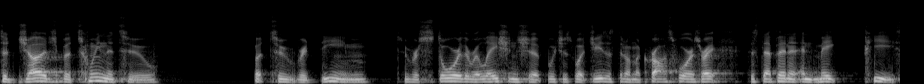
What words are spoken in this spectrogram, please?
to judge between the two, but to redeem, to restore the relationship, which is what Jesus did on the cross for us, right? To step in and make peace.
